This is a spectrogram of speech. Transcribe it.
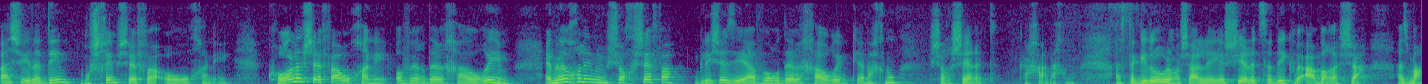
ואז שילדים מושכים שפע או רוחני, כל השפע הרוחני עובר דרך ההורים. הם לא יכולים למשוך שפע בלי שזה יעבור דרך ההורים, כי אנחנו שרשרת. ככה אנחנו. אז תגידו, למשל, יש ילד צדיק ואבא רשע. אז מה,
